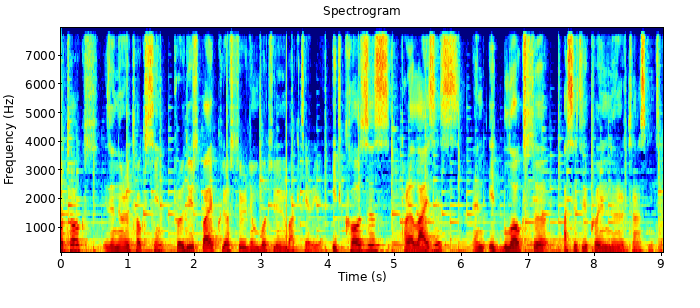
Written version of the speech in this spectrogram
Botox is a neurotoxin produced by Clostridium botulinum bacteria. It causes paralysis and it blocks the acetylcholine neurotransmitter.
